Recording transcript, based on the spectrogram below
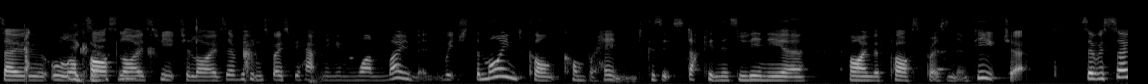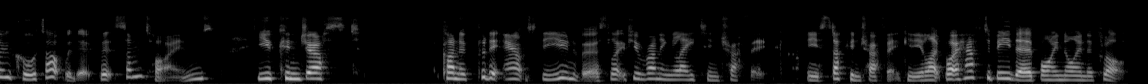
So all our exactly. past lives, future lives, everything's supposed to be happening in one moment, which the mind can't comprehend because it's stuck in this linear time of past, present, and future. So we're so caught up with it. But sometimes you can just kind of put it out to the universe. Like if you're running late in traffic and you're stuck in traffic and you're like, but I have to be there by nine o'clock.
